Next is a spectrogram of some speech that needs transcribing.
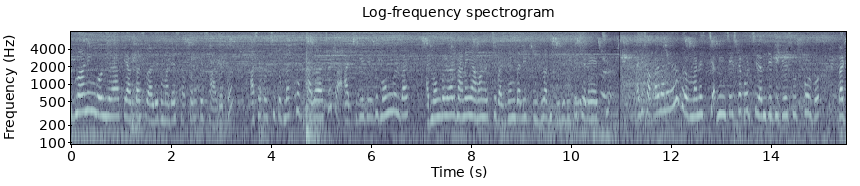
গুড মর্নিং বন্ধুরা। প্রিয়াঙ্কা সোয়ালে তোমাদের সকলকে স্বাগত। আশা করছি তোমরা খুব ভালো আছো। তো আজকে যেহেতু মঙ্গলবার, আর মঙ্গলবার মানেই আমার হচ্ছে বজরং বালির পুজো, আমি পুজো দিতে চলে যাচ্ছি। আজকে সকালবেলা জানো তো মানে আমি চেষ্টা করছিলাম যে ভিডিও শ্যুট করব, বাট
